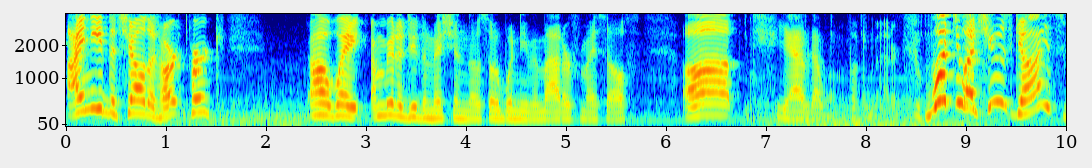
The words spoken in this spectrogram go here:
I need the child at heart perk. Oh, wait. I'm gonna do the mission, though, so it wouldn't even matter for myself. Uh, yeah, that won't fucking matter. What do I choose, guys?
